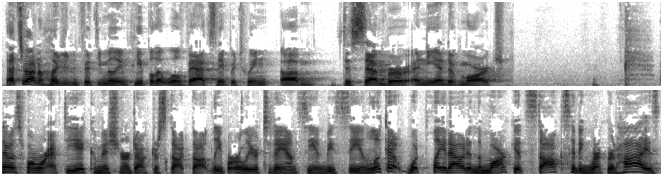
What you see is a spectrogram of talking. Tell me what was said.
that's around 150 million people that will vaccinate between um, December and the end of March. That was former FDA Commissioner Dr. Scott Gottlieb earlier today on CNBC. And look at what played out in the market. Stocks hitting record highs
